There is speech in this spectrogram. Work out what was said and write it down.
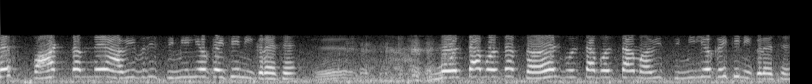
ધ સ્પોટ તમને આવી બધી સિમિલીઓ કઈથી નીકળે છે? બોલતા બોલતા સહજ બોલતા બોલતા આવી સિમિલીઓ કઈથી નીકળે છે?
